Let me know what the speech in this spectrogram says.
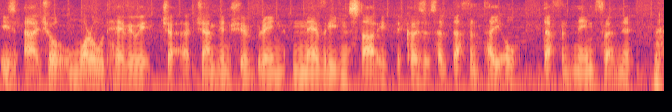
his actual World Heavyweight cha- Championship reign never even started because it's a different title, different name for it now.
